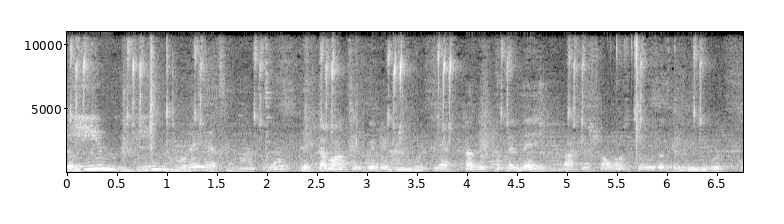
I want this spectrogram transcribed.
ডিম ডিম ভরে গেছে প্রত্যেকটা মাছের পেটে ডিম ভর্তি একটা দুটোতে নেই বাকি সমস্তগুলোতে ডিম ভর্তি।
